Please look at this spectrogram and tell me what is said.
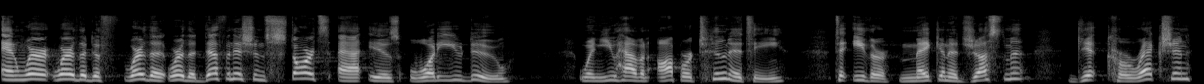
And where, where, the, def, where, the, where the definition starts at is what do you do when you have an opportunity to either make an adjustment, get correction,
